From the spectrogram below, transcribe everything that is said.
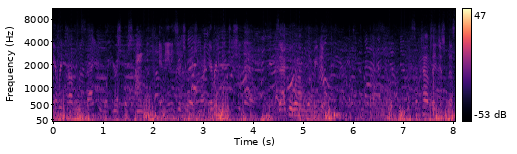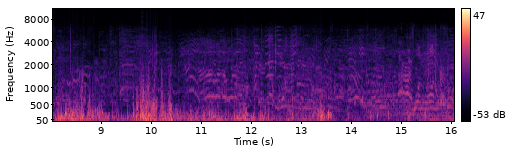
every time exactly what you're supposed to do in any situation, right? Everything you should know exactly what I'm going to be doing. Sometimes they just miss that. All right, one one.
